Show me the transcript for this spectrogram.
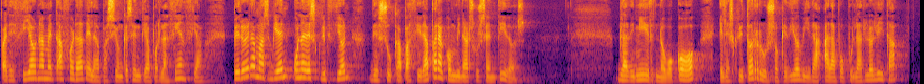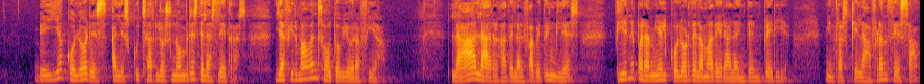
Parecía una metáfora de la pasión que sentía por la ciencia, pero era más bien una descripción de su capacidad para combinar sus sentidos. Vladimir Novokov, el escritor ruso que dio vida a la popular Lolita, veía colores al escuchar los nombres de las letras y afirmaba en su autobiografía. La A larga del alfabeto inglés tiene para mí el color de la madera a la intemperie, mientras que la A francesa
